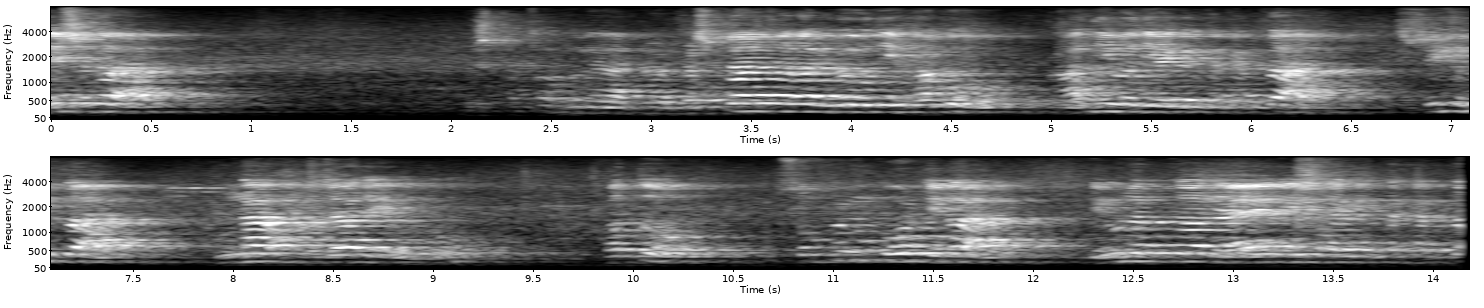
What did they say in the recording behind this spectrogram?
ದೇಶದ ಭ್ರಷ್ಟಾಚಾರ ವಿರೋಧಿ ಹಾಗೂ ಗಾಂಧಿವಾದಿಯಾಗಿರ್ತಕ್ಕಂಥ ಶ್ರೀಯುತ ಅಣ್ಣಾ ಹಜಾರೆಯವರು ಮತ್ತು ಸುಪ್ರೀಂ ಕೋರ್ಟಿನ ನಿವೃತ್ತ ನ್ಯಾಯಾಧೀಶರಾಗಿರ್ತಕ್ಕಂಥ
